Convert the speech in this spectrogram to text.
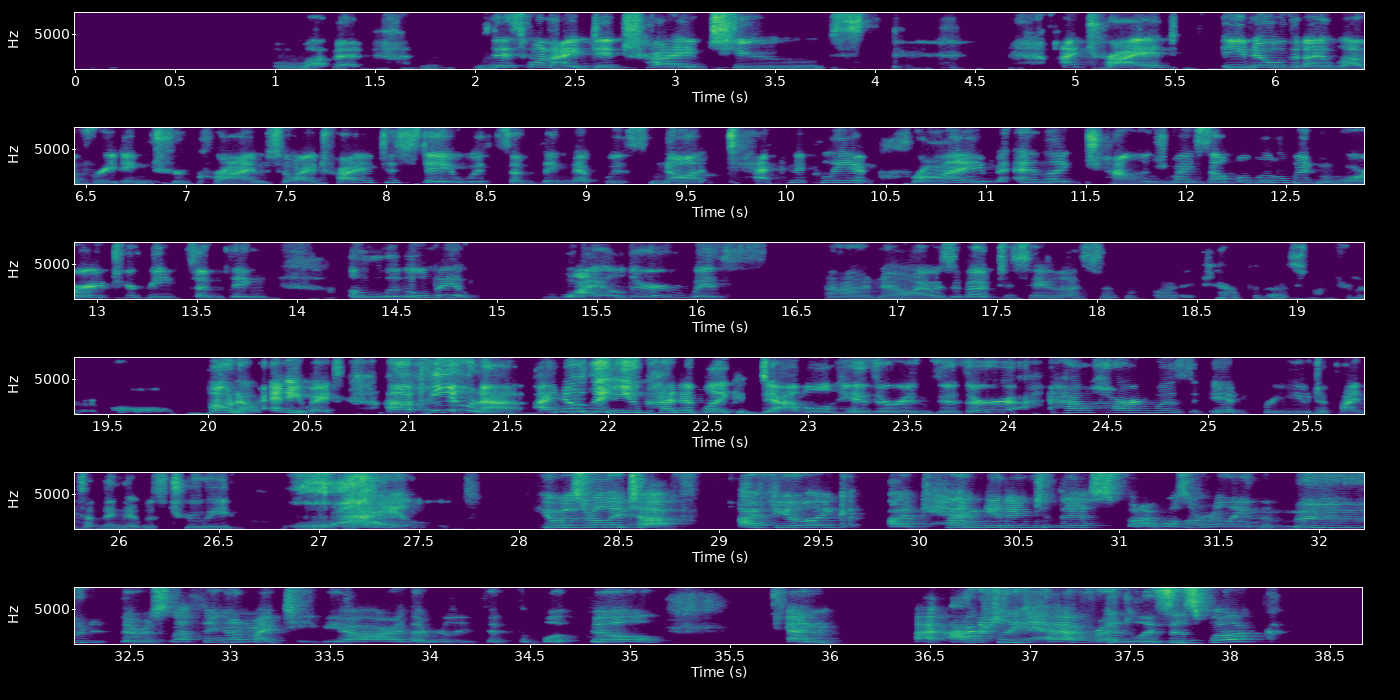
Love it. This one I did try to I tried. You know that I love reading true crime, so I tried to stay with something that was not technically a crime and like challenge myself a little bit more to read something a little bit wilder with Oh no, I was about to say less of a body count, but that's not true at all. Oh no. Anyways, uh, Fiona, I know that you kind of like dabble hither and thither. How hard was it for you to find something that was truly wild? It was really tough. I feel like I can get into this, but I wasn't really in the mood. There was nothing on my TBR that really fit the book bill. And I actually have read Liz's book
